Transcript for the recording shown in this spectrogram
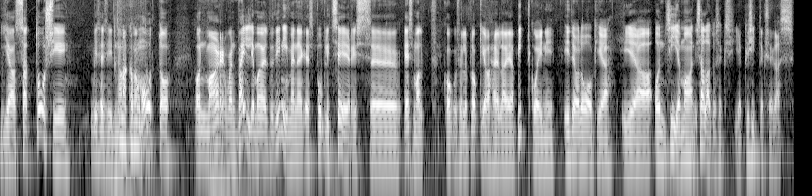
ja Satoshi, mis siin, Nakamoto on, ma arvan, väljamõeldud inimene, kes publitseeris äh, esmalt kogu selle plokiahela ja Bitcoini ideoloogia ja on siiamaani saladuseks ja küsitakse, kas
